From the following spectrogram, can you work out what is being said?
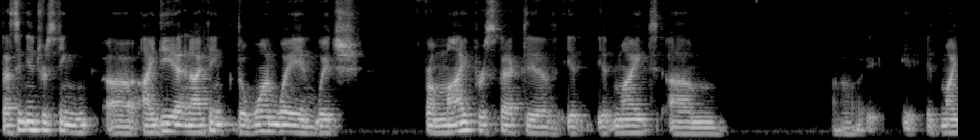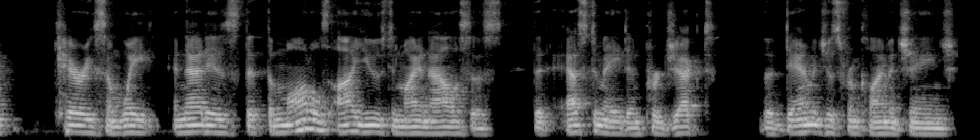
that's an interesting uh, idea, and I think the one way in which, from my perspective, it it might um, uh, it, it, might carry some weight, and that is that the models I used in my analysis that estimate and project the damages from climate change,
